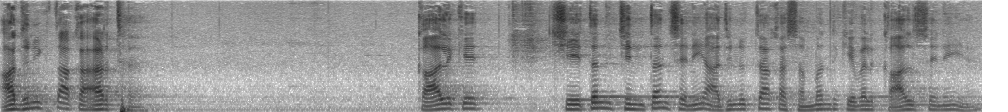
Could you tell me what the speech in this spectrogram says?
आधुनिकता का अर्थ है, काल के चेतन चिंतन से नहीं, आधुनिकता का संबंध केवल काल से नहीं है।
